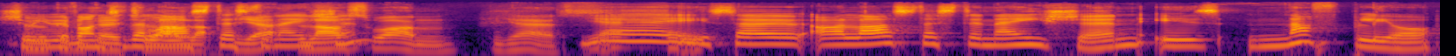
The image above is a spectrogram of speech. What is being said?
So Shall we move on to the last la- destination? Yeah, last one. Yes. Yay! So our last destination is Nafplio.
